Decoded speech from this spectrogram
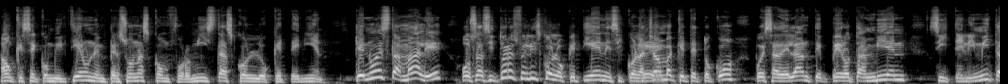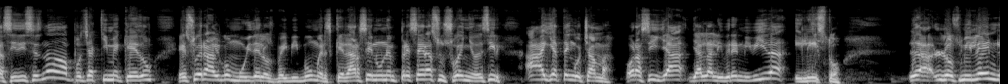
aunque se convirtieron en personas conformistas con lo que tenían. Que no está mal, ¿eh? O sea, si tú eres feliz con lo que tienes y con la Sí. chamba que te tocó, pues adelante. Pero también, si te limitas y dices, no, pues ya aquí me quedo, eso era algo muy de los baby boomers. Quedarse en una empresa era su sueño. Decir, ah, ya tengo chamba. Ahora sí, ya, ya la libré en mi vida y listo. La- los milen,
